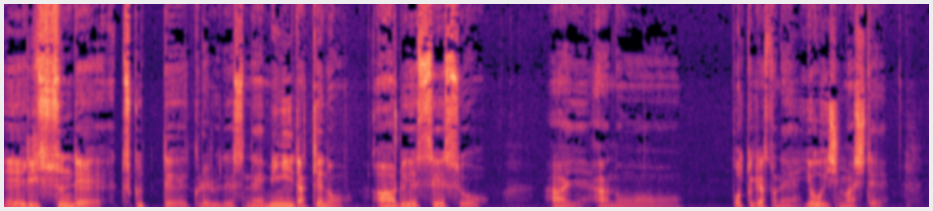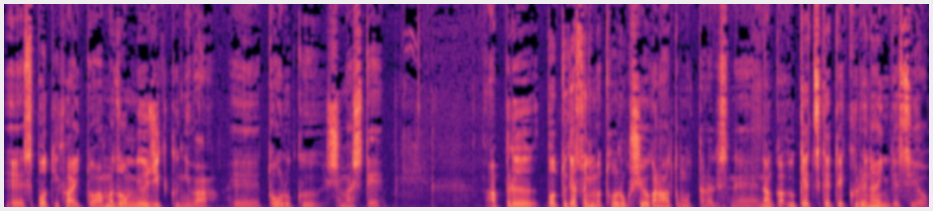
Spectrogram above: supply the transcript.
えー、 LISTENで作ってくれるですね、ミニだけの RSS を、はい、あのー、ポッドキャストね、用意しまして、えー、Spotify と Amazon Music には、えー、登録しまして、Apple Podcast にも登録しようかなと思ったらですね、なんか受け付けてくれないんですよ。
